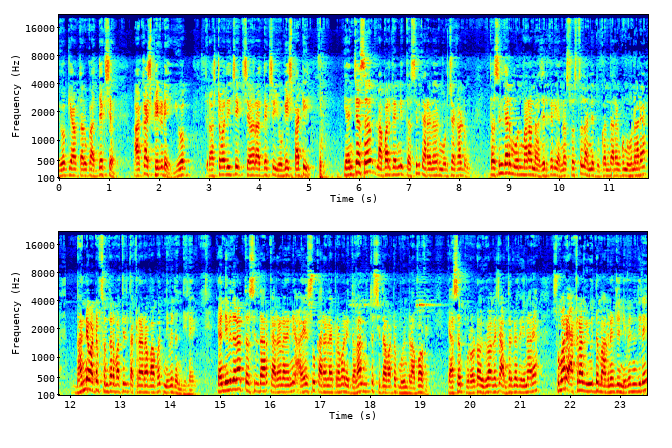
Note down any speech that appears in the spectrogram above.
युवक या तालुका अध्यक्ष आकाश फेगडे युवक राष्ट्रवादीचे शहर अध्यक्ष योगेश पाटील यांच्यासह लाभार्थ्यांनी तहसील कार्यालयावर मोर्चा काढून तहसीलदार मोहनमारा नाझीरकर यांना स्वस्त धान्य दुकानदारांकडून होणाऱ्या धान्य वाटप संदर्भातील तक्राराबाबत निवेदन दिले आहे या निवेदनात तहसीलदार कार्यालयाने आयएसओ कार्यालयाप्रमाणे दलालमुक्त शिधा वाटप मोहीम राबवावी. यासह पुरवठा विभागाच्या अंतर्गत येणाऱ्या सुमारे अकरा विविध मागण्यांचे निवेदन दिले.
